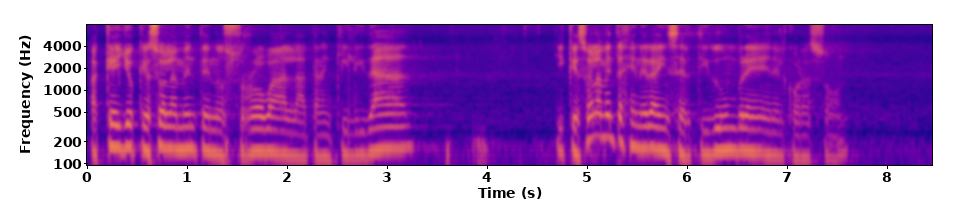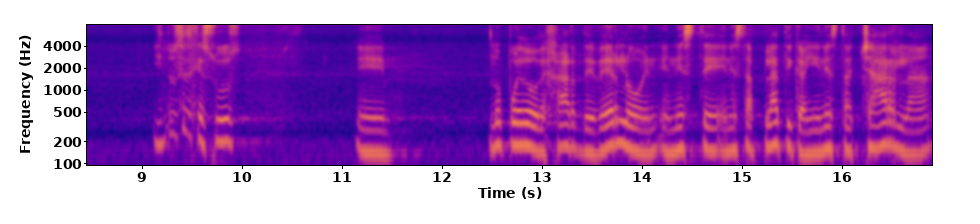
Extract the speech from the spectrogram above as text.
aquello que solamente nos roba la tranquilidad y que solamente genera incertidumbre en el corazón. Y entonces Jesús, eh, no puedo dejar de verlo en, este, en esta plática y en esta charla,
